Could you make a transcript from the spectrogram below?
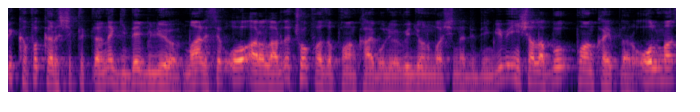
bir kafa karışıklıklarına gidebiliyor. Maalesef o aralarda çok fazla puan kayboluyor videonun başında dediğim gibi. İnşallah bu puan kayıpları olmaz.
